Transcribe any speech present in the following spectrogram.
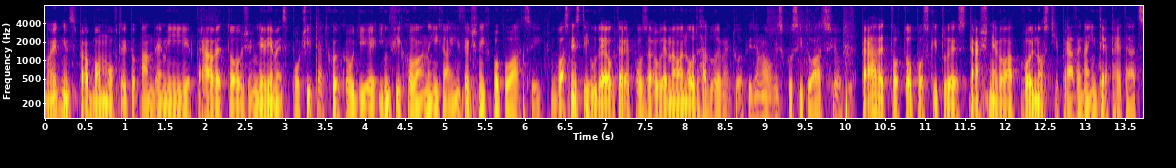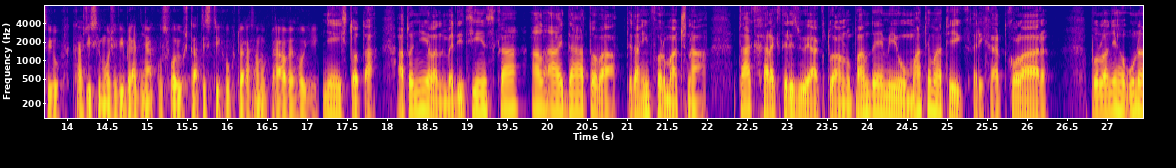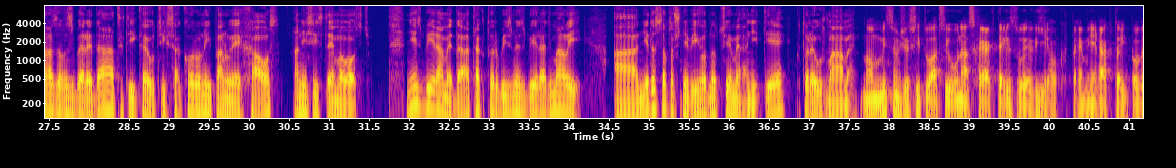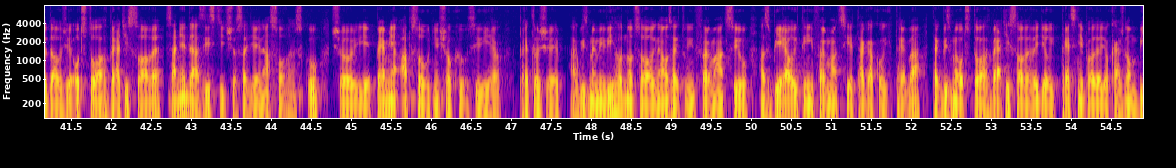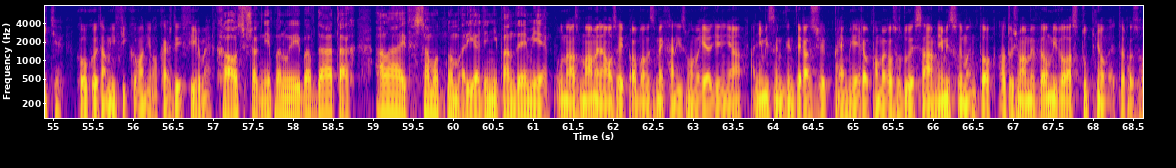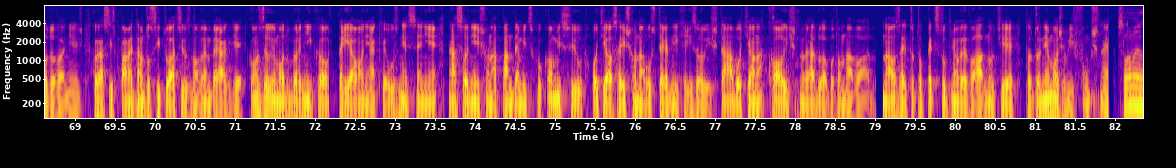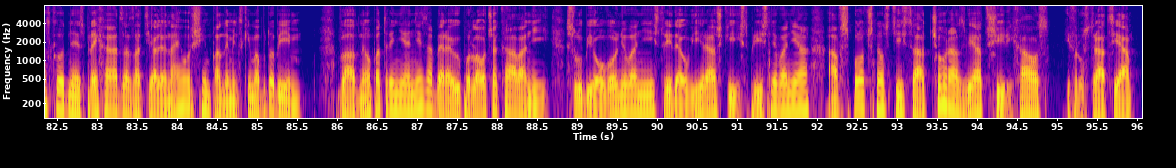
No jedným z problémov v tejto pandémii je práve to, že nevieme spočítať, koľko ľudí je infikovaných a infekčných populácií. Vlastne z tých údajov, ktoré pozorujeme, len odhadujeme tú epidemiologickú situáciu. Práve toto poskytuje strašne veľa voľnosti práve na interpretáciu. Každý si môže vybrať nejakú svoju štatistiku, ktorá sa mu práve hodí. Neistota. A to nie len medicínska, ale aj dátová, teda informačná. Tak charakterizuje aktuálnu pandémiu matematik Richard Kolár. Podľa neho u nás v zbere dát týkajúcich sa korony panuje chaos a nesystémovosť. Nezbierame dáta, ktoré by sme zbierať mali a nedostatočne vyhodnocujeme ani tie, ktoré už máme. No myslím, že situáciu u nás charakterizuje výrok premiéra, ktorý povedal, že od stola v Bratislave sa nedá zistiť, čo sa deje na Slovensku, čo je pre mňa absolútne šokujúci výrok. Pretože ak by sme my vyhodnocovali naozaj tú informáciu a zbierali tie informácie tak, ako ich treba, tak by sme od stola v Bratislave vedeli presne povedať o každom byte, koľko je tam infikovaných, o každej firme. Chaos však nepanuje iba v dátach, ale aj v samotnom riadení pandémie. U nás máme naozaj problém s mechanizmom riadenia a nemyslím tým teraz, že premiér o tom rozhoduje sám, nemyslím len to, ale to, že máme veľmi veľa stupňové to rozhodovanie. Skôr si pamätám tú situáciu z novembra, kde konzilium odborníkov prijalo nejaké uznesenie, následne išlo na pandemickú komisiu, odtiaľ sa išlo na ústredný krízový štáb, odtiaľ na koaličnú radu a potom na vládu. Naozaj toto 5-stupňové vládnutie, toto nemôže byť funkčné. Slovensko dnes prechádza zatiaľ najhorším pandemickým obdobím. Vládne opatrenia nezaberajú podľa očakávaní. Sľuby o uvoľňovaní striedajú výhrážky ich sprísňovania a v spoločnosti sa čoraz viac šíri chaos i frustrácia.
